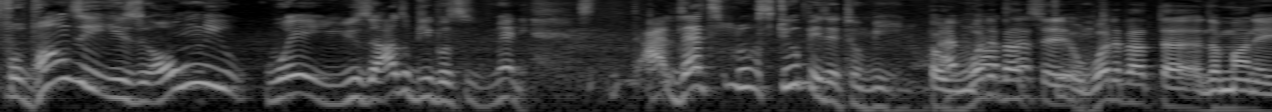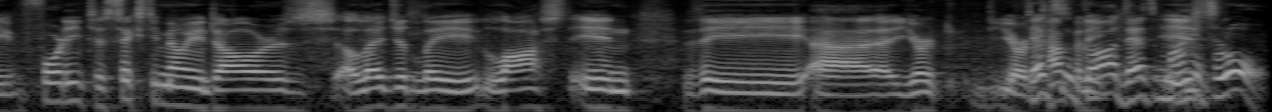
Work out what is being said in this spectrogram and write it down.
for Ponzi is the only way you use other people's money. That looks stupid to me. You know. But I'm what about the stupid. what about the the money? Forty to sixty million dollars allegedly lost in the uh, your your That's company. God. That's money is, flow.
